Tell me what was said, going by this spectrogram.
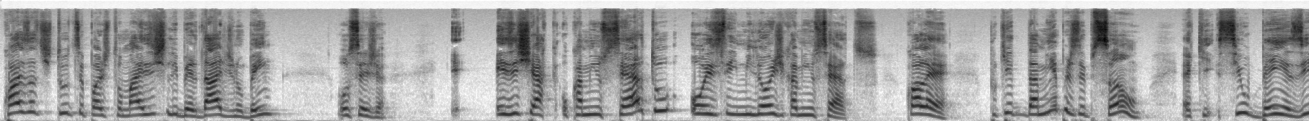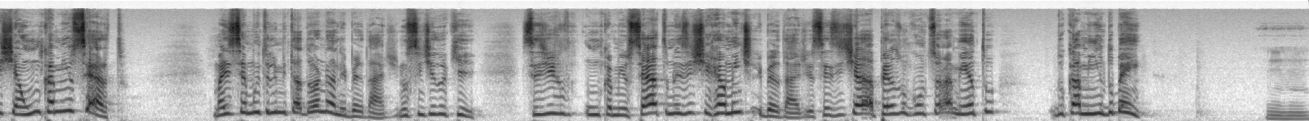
quais atitudes você pode tomar? Existe liberdade no bem? Ou seja, existe a- o caminho certo ou existem milhões de caminhos certos? Qual é? Porque da minha percepção é que se o bem existe é um caminho certo. Mas isso é muito limitador na liberdade, no sentido que se existe um caminho certo, não existe realmente liberdade. Se existe apenas um condicionamento do caminho do bem. Uhum.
